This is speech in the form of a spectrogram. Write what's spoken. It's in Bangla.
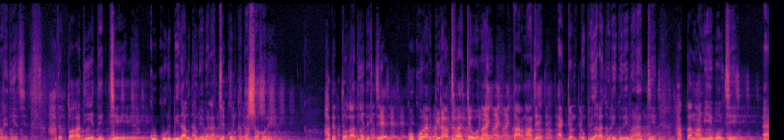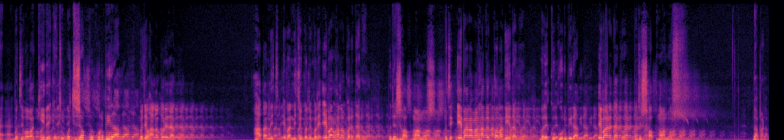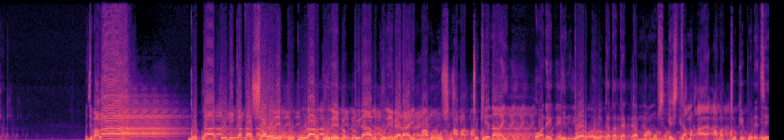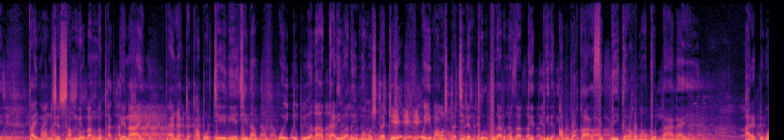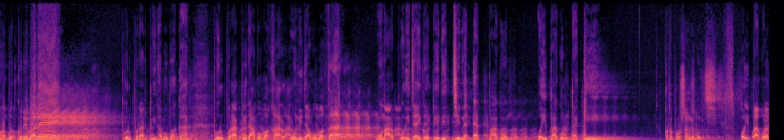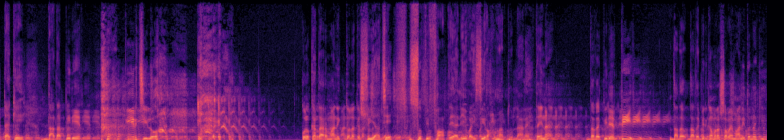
করে দিয়েছে। হাতের তলা দিয়ে দেখছে কুকুর বিড়াল ঘুরে বেড়াচ্ছে কলকাতা শহরে। হাতের তলা দিয়ে দেখছে কুকুর আর বিড়াল ছাড়া কেউ নাই, তার মাঝে একজন টুপিওয়ালা ঘুরে ঘুরে বেড়াচ্ছে। হাতটা নামিয়ে বলছে বলছে, বাবা, কি দেখেছ? বলছে, সব কুকুর বিড়াল। বলছে, ভালো করে দেখো। হাতা নিচে এবার নিচে করলেন বলে, এবার ভালো করে দেখো। বলছে, সব মানুষ? বলছে, এবার আমার হাতের তলা দিয়ে দেখো। বলে, কুকুর বিড়াল, এবারে দেখো। বলছে, সব মানুষ? ব্যাপারটা। বাবা, গোটা কলিকাতা শহরে কুকুর আর ঘুরে বিড়াল ঘুরে মানুষ আমার চোখে নাই। অনেক দিন পর কলকাতাতে একটা মানুষ এসছে আমার চোখে পড়েছে। তাই মানুষের সামনে উলাঙ্গ থাকতে নাই। তাই আমি একটা কাপড় চেয়ে নিয়েছিলাম। ওই টুপিওয়ালা দাড়িওয়ালা ওই মানুষটাকে, ওই মানুষটা ছিলেন ফুরফুরার মোজাদ্দেদ পীর আবু বাকার সিদ্দিক রহমাতুল্লাহ আলাই আর একটু মোহাম্মত করে বলেন। পুরপুরার পীর আবু বাকার পুরপুরা পীর আবু বাকার, উনি যে আবু বাকার, ওনার পরিচয় ঘটিয়ে দিচ্ছেন এক পাগল। ওই পাগলটাকে, কথা প্রসঙ্গে বলছি, ওই পাগলটাকে দাদা পীরের পীর ছিল। কলকাতার মানিকতলাতে শুয়ে আছে সুফি ফাতে আলী বাইসি রহমাতুল্লাহ আলাই তাই না? দাদা পীরের পীর। দাদা দাদা পীরকে আমরা সবাই মানি তো নাকি?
